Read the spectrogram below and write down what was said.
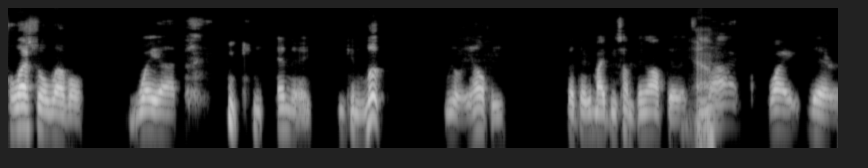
cholesterol level way up. and then you can look really healthy, but there might be something off there that's yeah. not quite there.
